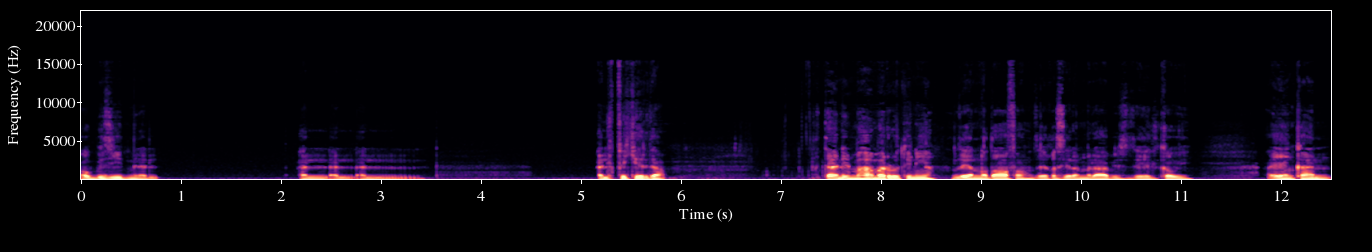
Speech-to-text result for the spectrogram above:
أو بيزيد من ال ال ال ال الفكر ده. تاني المهام الروتينية زي النظافة زي غسيل الملابس زي الكوي. أيا كان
